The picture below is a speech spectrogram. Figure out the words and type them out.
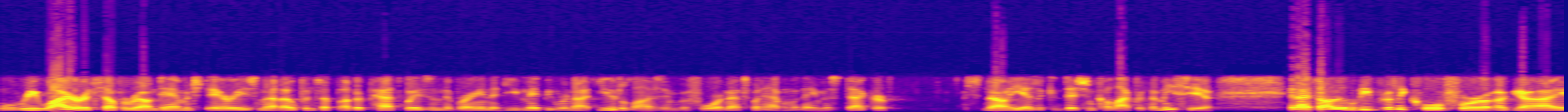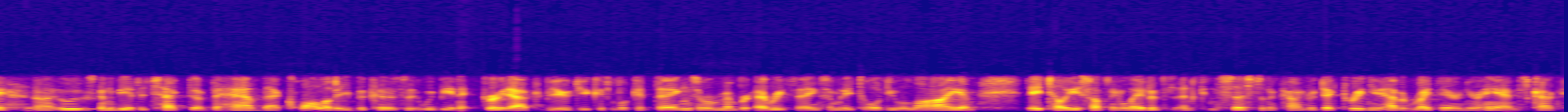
will rewire itself around damaged areas, and that opens up other pathways in the brain that you maybe were not utilizing before. And that's what happened with Amos Decker. So now he has a condition called hyperthymesia. And I thought it would be really cool for a guy uh, who's going to be a detective to have that quality because it would be a great attribute. You could look at things and remember everything. Somebody told you a lie and they tell you something later that's inconsistent or contradictory and you have it right there in your hand. It's kind of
